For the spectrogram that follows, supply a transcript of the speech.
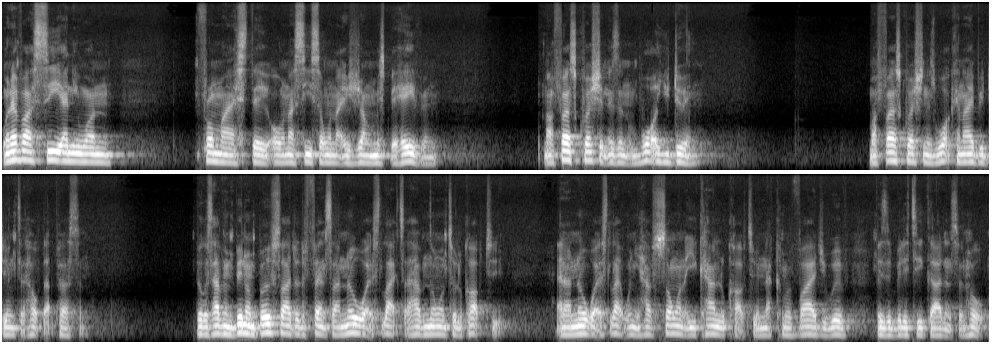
whenever I see anyone from my estate or when I see someone that is young misbehaving, my first question isn't, What are you doing? My first question is, What can I be doing to help that person? Because having been on both sides of the fence, I know what it's like to have no one to look up to. And I know what it's like when you have someone that you can look up to and that can provide you with visibility, guidance, and hope.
